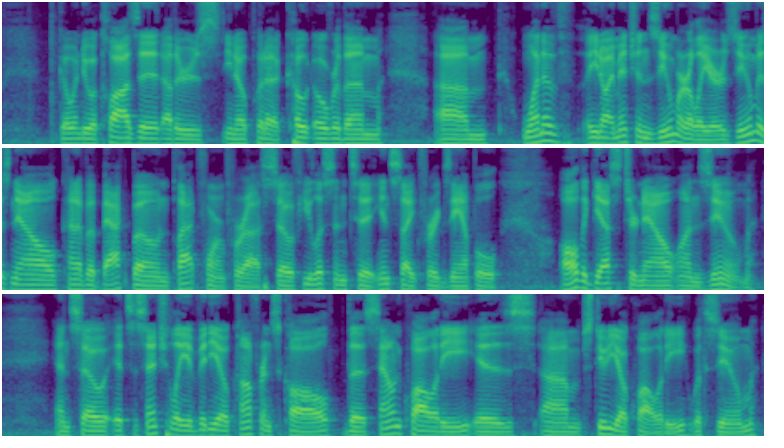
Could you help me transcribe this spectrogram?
go into a closet, others, you know, put a coat over them. Um, one of, you know, I mentioned Zoom earlier. Zoom is now kind of a backbone platform for us. So if you listen to Insight, for example, all the guests are now on Zoom. And so it's essentially a video conference call. The sound quality is um, studio quality with Zoom.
